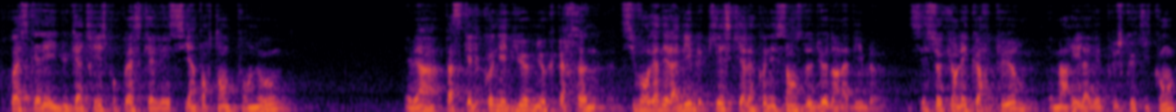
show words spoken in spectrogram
Pourquoi est-ce qu'elle est éducatrice? Pourquoi est-ce qu'elle est si importante pour nous? Eh bien, parce qu'elle connaît Dieu mieux que personne. Si vous regardez la Bible, qui est-ce qui a la connaissance de Dieu dans la Bible? C'est ceux qui ont les cœurs purs, et Marie l'avait plus que quiconque.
